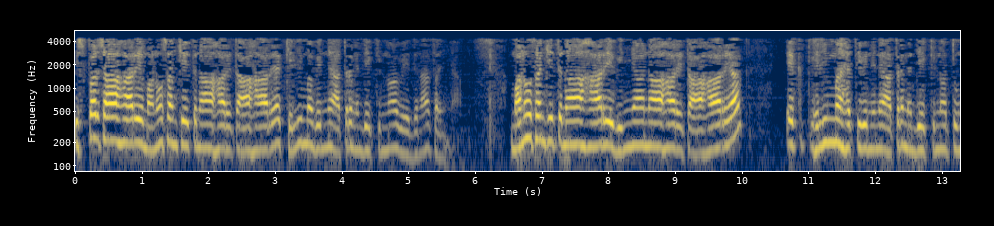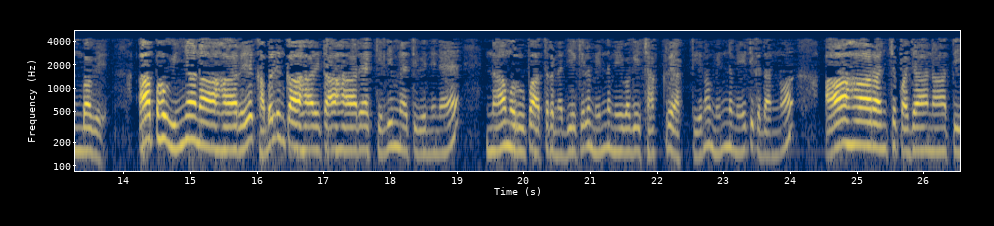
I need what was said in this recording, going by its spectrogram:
ස්පර්ශ ආහාරයේ මනෝ සංචේතන ආහාරයට ආහාරය කෙලින්ම වෙන්නේ අතරමැදෙක් ඉන්නවා වේදනා සංඥා. මනෝ සංචේතන ආහාරයේ විඥාන ආහාරයට ආහාරයක් ඒක කෙලින්ම ඇති වෙන්නේ නැහැ අතරමැදෙක් ඉන්නවා තුන් භවයේ. ආපහු විඥාන ආහාරයේ කබලින්ක ආහාරයට ආහාරයක් කෙලින්ම ඇති වෙන්නේ නැහැ. නාම රූප අතරමැදිය කියලා මෙන්න මේ වගේ චක්‍රයක් තියෙනවා. මෙන්න මේ ටික දන්නවා ආහාරංච පජානාති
